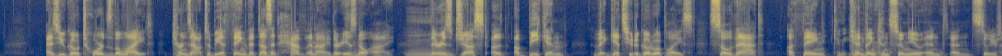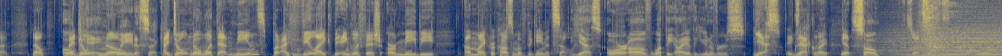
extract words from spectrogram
as you go towards the light, turns out to be a thing that doesn't have an eye. There is no eye. There is mm. just a, a beacon that gets you to go to a place so that a thing Can can, then consume you and and steal your time. Now, I don't know. wait a second. I don't know what that means, but I hmm. feel like the anglerfish are maybe a microcosm of the game itself. Yes, or of what the eye of the universe, Yes, exactly. right? Yep. So, So it's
